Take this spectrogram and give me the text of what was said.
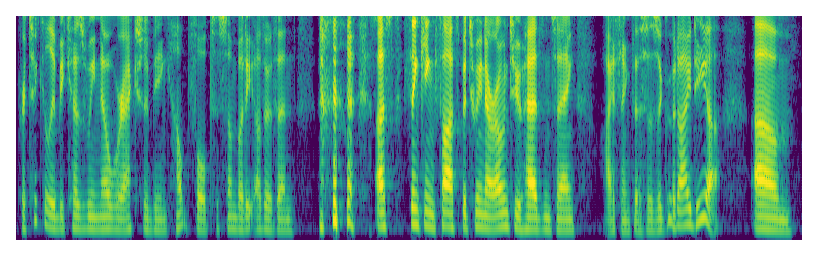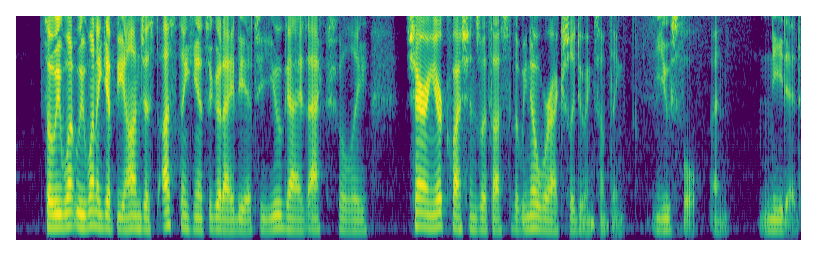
particularly because we know we're actually being helpful to somebody other than us thinking thoughts between our own two heads and saying, I think this is a good idea. Um, so we want we want to get beyond just us thinking it's a good idea to you guys actually sharing your questions with us so that we know we're actually doing something useful and needed.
